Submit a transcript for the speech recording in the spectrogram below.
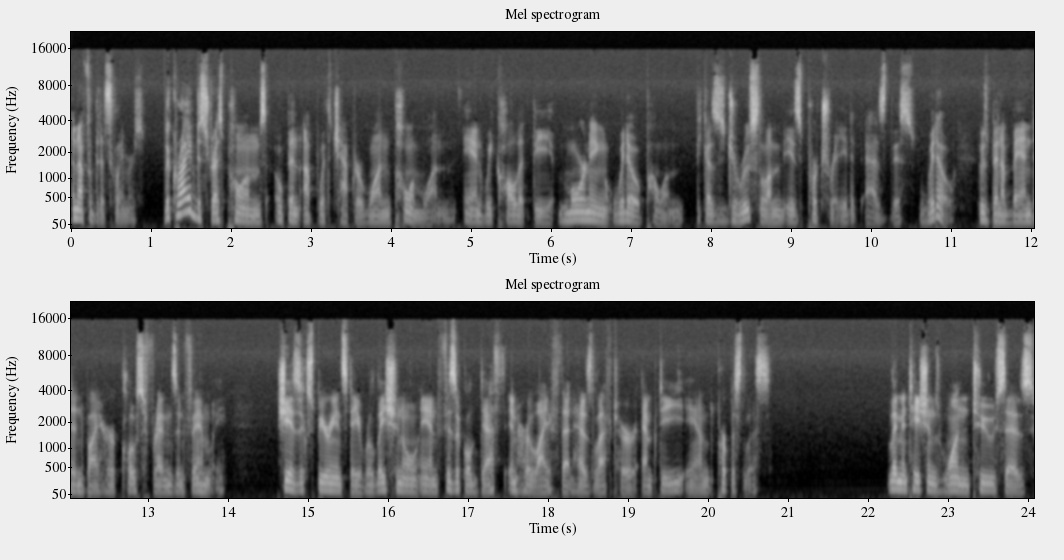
enough with the disclaimers. The Cry of Distress poems open up with chapter 1, poem 1, and we call it the Mourning Widow poem because Jerusalem is portrayed as this widow who's been abandoned by her close friends and family. She has experienced a relational and physical death in her life that has left her empty and purposeless. Lamentations 1 2 says,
